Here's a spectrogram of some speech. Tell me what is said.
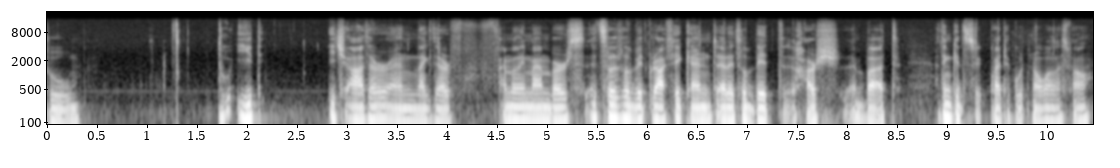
to to eat each other and like their family members. It's a little bit graphic and a little bit harsh, but I think it's quite a good novel as well.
